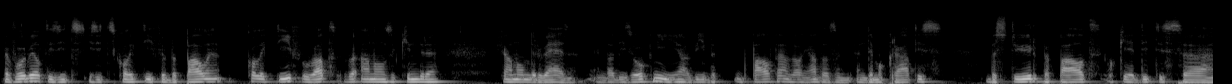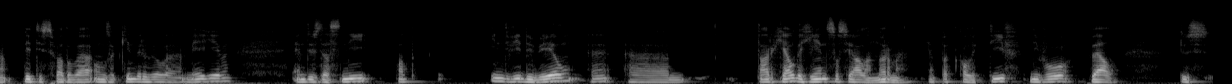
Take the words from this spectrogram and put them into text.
bijvoorbeeld, is iets, is iets collectief. We bepalen collectief wat we aan onze kinderen gaan onderwijzen. En dat is ook niet, ja, wie bepaalt dat? Wel, ja, dat is een, een democratisch bestuur bepaalt, oké, dit, is, uh, dit is wat we onze kinderen willen meegeven. En dus dat is niet, want individueel, hè, uh, daar gelden geen sociale normen. Op het collectief niveau wel. Dus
